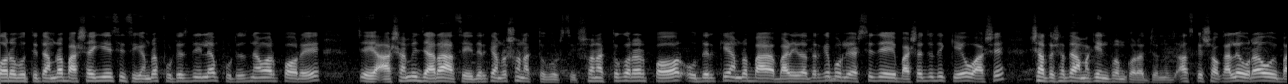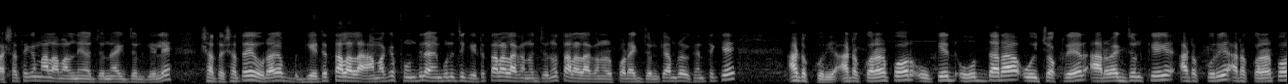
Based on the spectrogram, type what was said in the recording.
পরবর্তীতে আমরা বাসায় গিয়ে সিসি ক্যামেরা ফুটেজ নিলাম। ফুটেজ নেওয়ার পরে যে আসামি যারা আছে, এদেরকে আমরা শনাক্ত করছি। শনাক্ত করার পর ওদেরকে আমরা বাড়ির ওদেরকে বলে আসছি যে, এই বাসায় যদি কেউ আসে, সাথে সাথে আমাকে ইনফর্ম করার জন্য। আজকে সকালে ওরা ওই বাসা থেকে মালামাল নেওয়ার জন্য একজন গেলে, সাথে সাথে ওরা গেটে তালা আমাকে ফোন দিলে, আমি বলি যে, গেটে তালা লাগানোর জন্য। তালা লাগানোর পর একজনকে আমরা ওইখান থেকে আটক করি। আটক করার পর ওকে, ওর দ্বারা ওই চক্রের আরও একজনকে আটক করি। আটক করার পর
